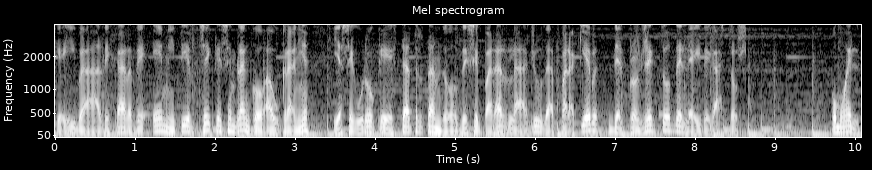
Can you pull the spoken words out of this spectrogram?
que iba a dejar de emitir cheques en blanco a Ucrania y aseguró que está tratando de separar la ayuda para Kiev del proyecto de ley de gastos. Como él,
